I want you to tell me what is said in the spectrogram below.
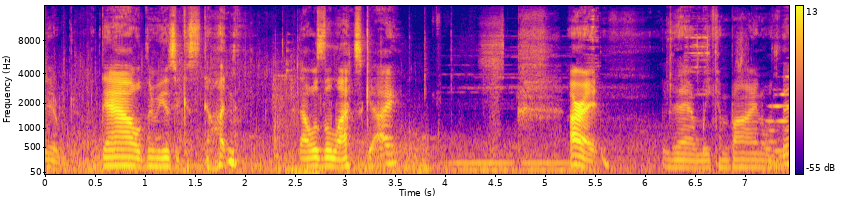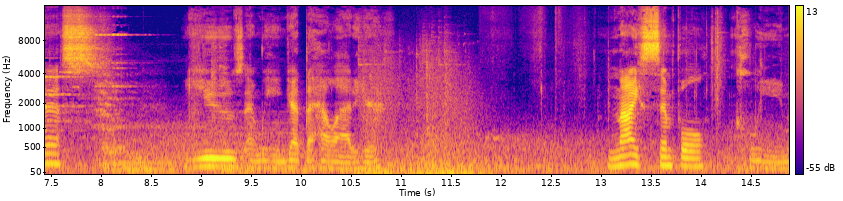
There we go. Now the music is done. that was the last guy. Alright. Then we combine with this. Use, and we can get the hell out of here. Nice, simple, clean.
